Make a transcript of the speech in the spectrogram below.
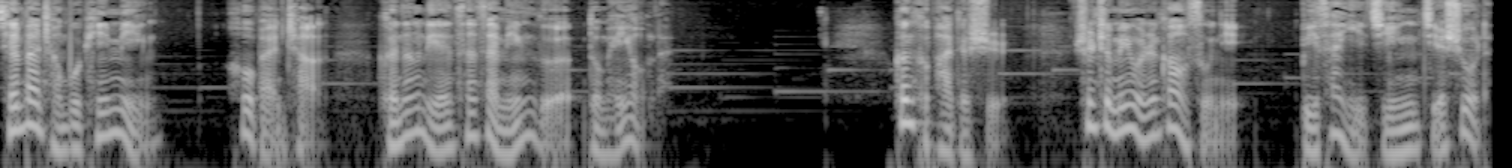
前半场不拼命，后半场可能连参赛名额都没有了。更可怕的是。甚至没有人告诉你，比赛已经结束了。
